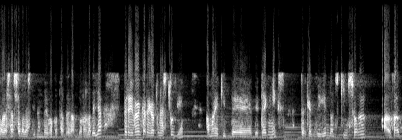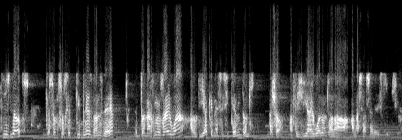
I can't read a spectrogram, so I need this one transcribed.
de la xarxa de l'estiment d'aigua potable d'Andorra la Vella, però jo m'he encarregat un estudi amb un equip de, de tècnics perquè ens diguin doncs, quins són els altres llocs que són susceptibles doncs, de donar-nos aigua el dia que necessitem doncs, això, afegir aigua doncs, a, la, a la xarxa de distribució.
